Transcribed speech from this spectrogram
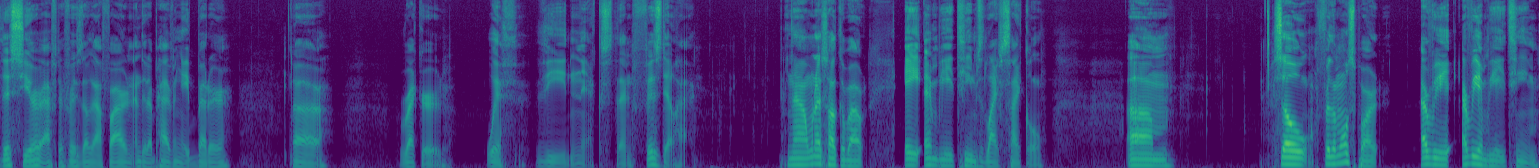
this year after Fizdale got fired and ended up having a better uh, record with the Knicks than Fizdale had. Now, when I talk about a NBA team's life cycle, um, so for the most part, every every NBA team,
